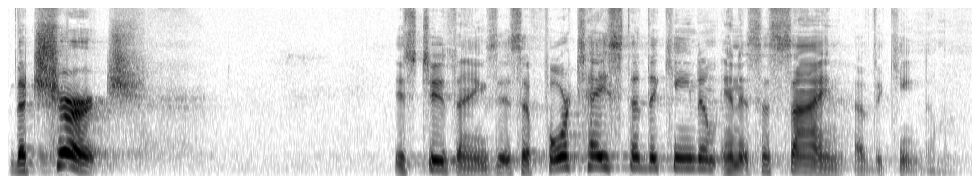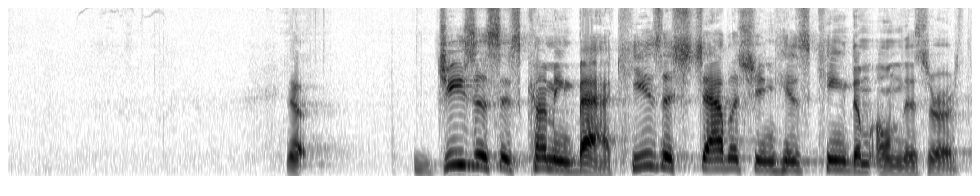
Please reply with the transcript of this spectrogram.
The church is two things it's a foretaste of the kingdom and it's a sign of the kingdom. Now, Jesus is coming back. He is establishing his kingdom on this earth.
